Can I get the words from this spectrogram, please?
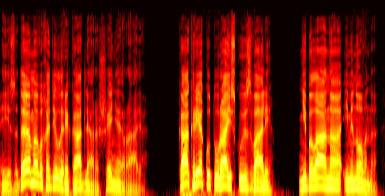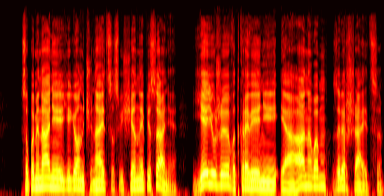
и из Эдема выходила река для орошения рая. Как реку Турайскую звали? Не была она именована. С упоминания ее начинается Священное Писание, ею же в Откровении Иоанновом завершается.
